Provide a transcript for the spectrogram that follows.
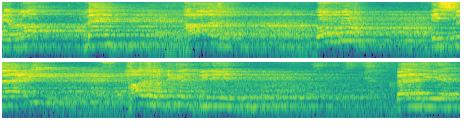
امرأة من؟ هاجر. أمه؟ إسماعيل. هاجر دي كانت منين؟ بلديات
